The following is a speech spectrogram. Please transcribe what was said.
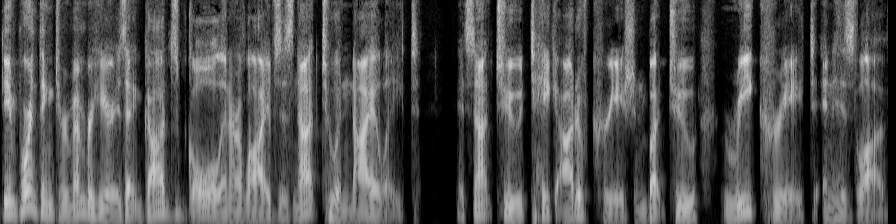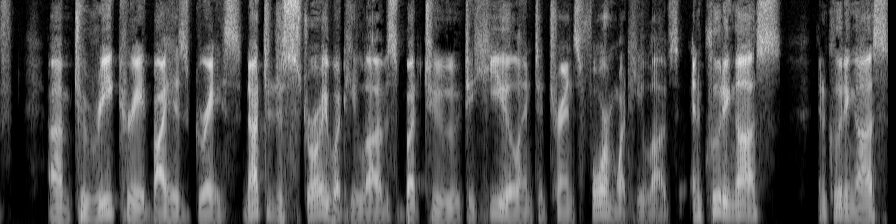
The important thing to remember here is that god's goal in our lives is not to annihilate. It's not to take out of creation but to recreate in his love um, to recreate by his grace. Not to destroy what he loves but to to heal and to transform what he loves including us including us,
